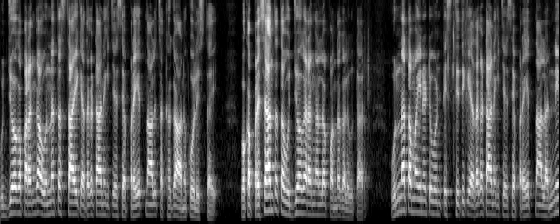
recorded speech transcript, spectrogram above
ఉద్యోగపరంగా ఉన్నత స్థాయికి ఎదగటానికి చేసే ప్రయత్నాలు చక్కగా అనుకూలిస్తాయి. ఒక ప్రశాంతత ఉద్యోగ రంగంలో పొందగలుగుతారు. ఉన్నతమైనటువంటి స్థితికి ఎదగటానికి చేసే ప్రయత్నాలన్నీ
